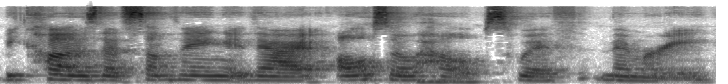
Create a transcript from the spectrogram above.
because that's something that also helps with memory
